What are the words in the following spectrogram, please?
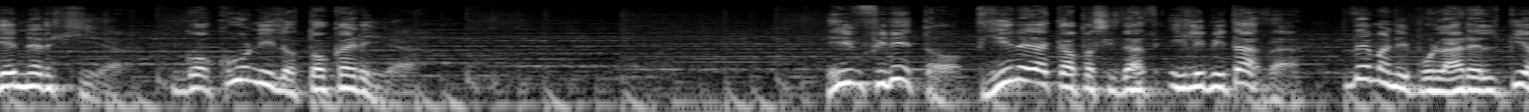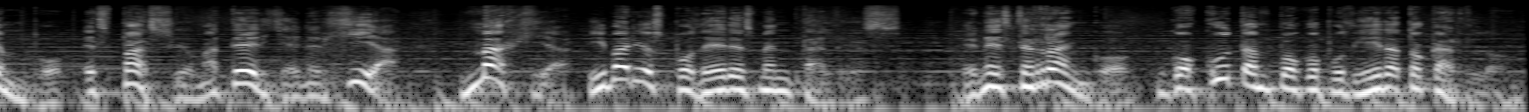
y energía. Goku ni lo tocaría. Infinito tiene la capacidad ilimitada de manipular el tiempo, espacio, materia, energía, magia y varios poderes mentales. En este rango, Goku tampoco pudiera tocarlo.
